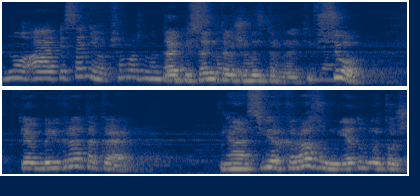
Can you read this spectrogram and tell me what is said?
Ну, а описание вообще можно в А интернете описание также в смотреть. интернете. Да. Все. Как бы игра такая. А сверхразум, я думаю, тоже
